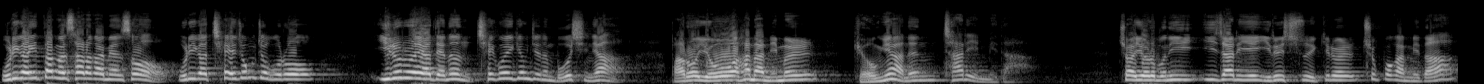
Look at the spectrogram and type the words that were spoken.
우리가 이 땅을 살아가면서 우리가 최종적으로 이르러야 되는 최고의 경제는 무엇이냐? 바로 여호와 하나님을 경외하는 자리입니다. 저 여러분이 이 자리에 이르실 수 있기를 축복합니다.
